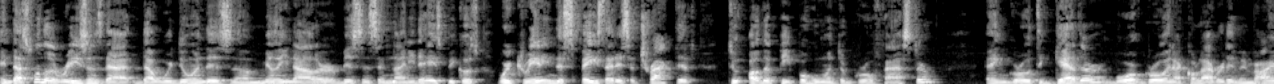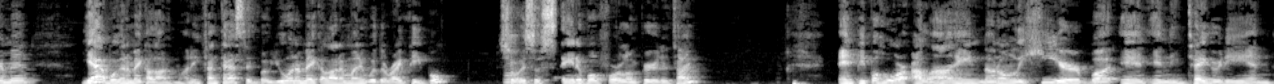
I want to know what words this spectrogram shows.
and that's one of the reasons that that we're doing this uh, million dollar business in 90 days because we're creating this space that is attractive to other people who want to grow faster and grow together, grow in a collaborative environment. Yeah, we're going to make a lot of money. Fantastic. But you want to make a lot of money with the right people. So Mm. it's sustainable for a long period of time. And people who are aligned not only here, but in, in integrity and,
